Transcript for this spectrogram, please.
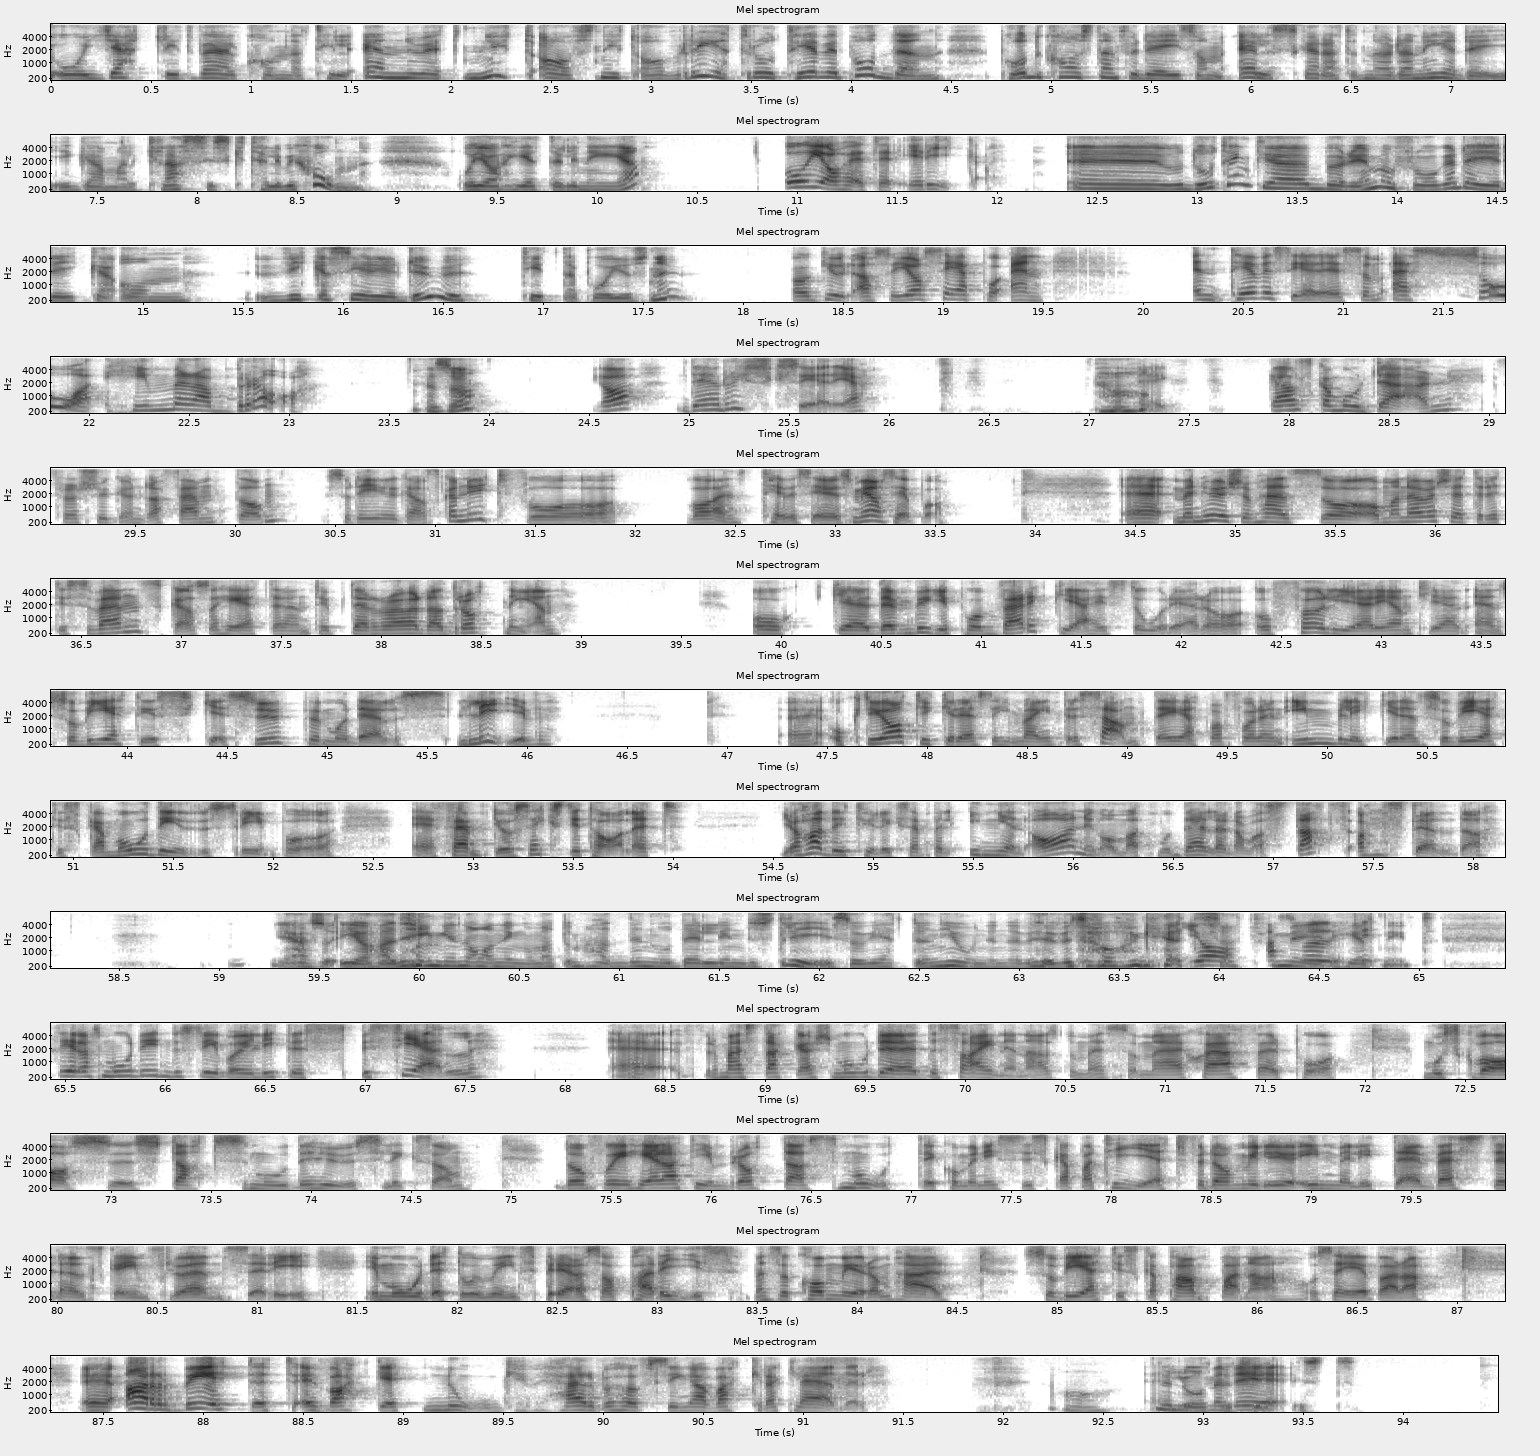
Hej och hjärtligt välkomna till ännu ett nytt avsnitt av Retro-TV-podden. Podcasten för dig som älskar att nörda ner dig i gammal klassisk television. Och jag heter Linnea. Och jag heter Erika. Eh, och då tänkte jag börja med att fråga dig Erika om vilka serier du tittar på just nu. Åh gud, alltså jag ser på en, en tv-serie som är så himla bra. Alltså? Ja, det är en rysk serie. Ja. Ganska modern från 2015. Så det är ju ganska nytt för att vara en tv-serie som jag ser på. Eh, men hur som helst så om man översätter det till svenska så heter den typ Den röda drottningen. Och eh, den bygger på verkliga historier och, och följer egentligen en sovjetisk supermodells liv. Eh, och det jag tycker är så himla intressant är att man får en inblick i den sovjetiska modeindustrin på 50 och 60-talet. Jag hade till exempel ingen aning om att modellerna var statsanställda. Ja, Alltså, jag hade ingen aning om att de hade en modellindustri i Sovjetunionen överhuvudtaget. Ja, så för mig är det alltså, helt nytt. Deras modeindustri var ju lite speciell. Eh, de här stackars modedesignerna, alltså de är som är chefer på Moskvas eh, stadsmodehus liksom. De får ju hela tiden brottas mot det kommunistiska partiet för de vill ju in med lite västerländska influenser i, i modet och inspireras av Paris. Men så kommer ju de här sovjetiska pamparna och säger bara eh, arbetet är vackert nog, här behövs inga vackra kläder. Ja, det låter men det- typiskt.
